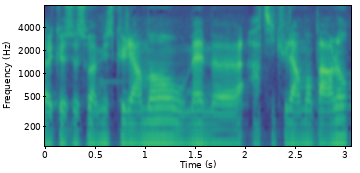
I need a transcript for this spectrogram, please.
euh, que ce soit musculairement ou même euh, articulairement parlant.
